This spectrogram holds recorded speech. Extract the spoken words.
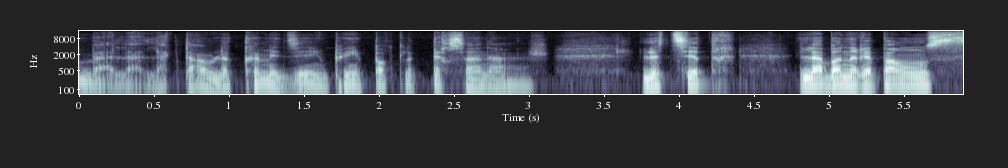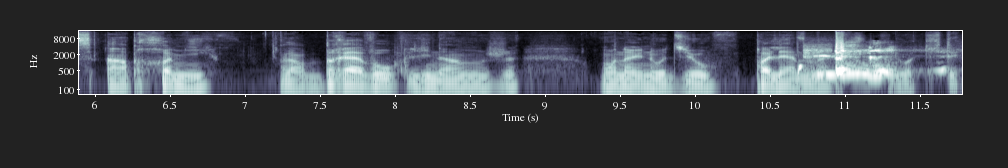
ben, la- l'acteur, le comédien, peu importe le personnage, le titre, la bonne réponse en premier. Alors bravo Linange. On a un audio. Polem qui doit quitter.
